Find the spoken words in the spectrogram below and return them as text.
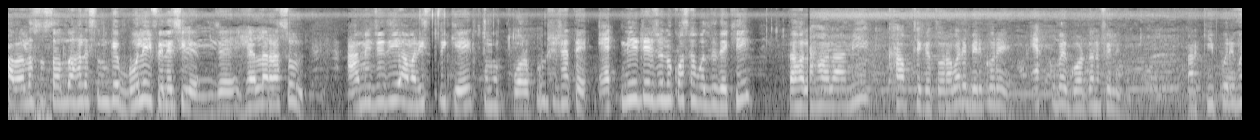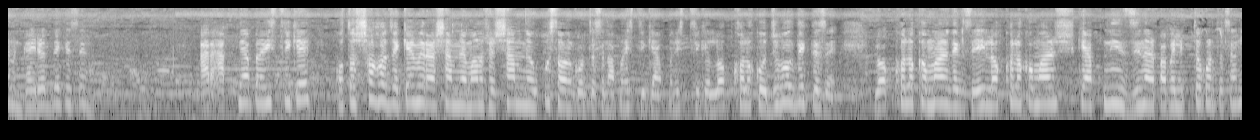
আল্লাহ সাল্লাহ আলাইসলামকে বলেই ফেলেছিলেন যে হেল্লা রাসুল, আমি যদি আমার স্ত্রীকে কোনো পরপুরুষের সাথে এক মিনিটের জন্য কথা বলতে দেখি তাহলে তাহলে আমি খাপ থেকে তোর তোরাবারে বের করে এক কুবের গর্দান ফেলে দিই। আর কি পরিমাণ গাইরত দেখেছেন? আর আপনি আপনার স্ত্রীকে কত সহজে ক্যামেরার সামনে মানুষের সামনে উপস্থাপন করতেছেন। আপনার স্ত্রীকে আপনার স্ত্রীকে লক্ষ লক্ষ যুবক দেখতেছে, লক্ষ লক্ষ মানুষ দেখতেছে। এই লক্ষ লক্ষ মানুষকে আপনি জিনার পাপে লিপ্ত করতেছেন।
